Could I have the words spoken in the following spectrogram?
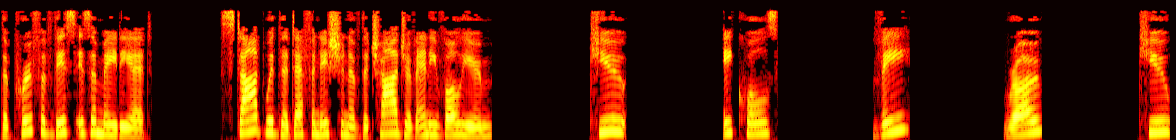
the proof of this is immediate start with the definition of the charge of any volume q equals V rho Q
